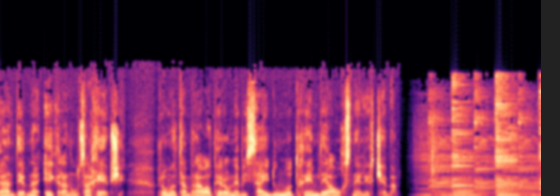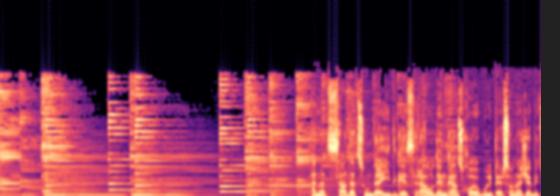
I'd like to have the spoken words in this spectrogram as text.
განდევნა ეკრანულ სახეებში, რომელთა მრავალფეროვნების საიდუმლო დღემდე აუხსნელი რჩება. თანაც სადაც უნდა იდგეს, რაოდენ განსხვავებული პერსონაჟებიც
